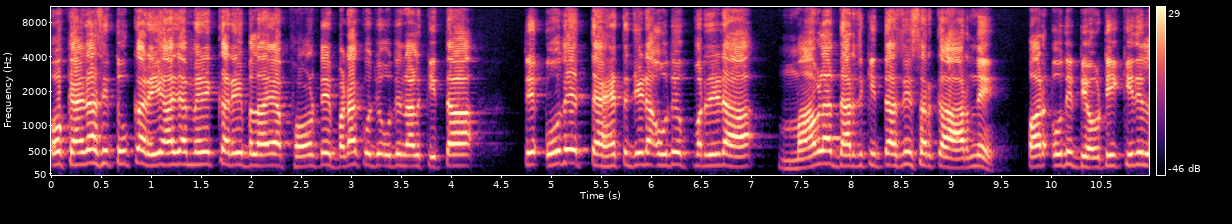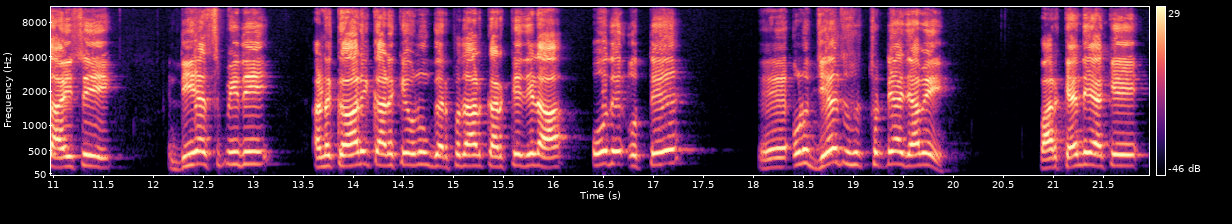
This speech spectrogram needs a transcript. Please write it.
ਉਹ ਕਹਿੰਦਾ ਸੀ, ਤੂੰ ਘਰੇ ਆ ਜਾ, ਮੇਰੇ ਘਰੇ ਬੁਲਾਇਆ, ਫੋਨ ਤੇ ਬੜਾ ਕੁਝ ਉਹਦੇ ਨਾਲ ਕੀਤਾ ਤੇ ਉਹਦੇ ਤਹਿਤ ਜਿਹੜਾ ਉਹਦੇ ਉੱਪਰ ਜਿਹੜਾ ਮਾਮਲਾ ਦਰਜ ਕੀਤਾ ਸੀ ਸਰਕਾਰ ਨੇ, ਪਰ ਉਹਦੀ ਡਿਊਟੀ ਕਿਹਦੇ ਲਾਈ ਸੀ? ਡੀਐਸਪੀ ਦੀ ਅਨਕਾਰੀ ਕਰਕੇ ਉਹਨੂੰ ਗ੍ਰਿਫਤਾਰ ਕਰਕੇ ਜਿਹੜਾ ਉਹਦੇ ਉੱਤੇ ਉਹਨੂੰ ਜੇਲ੍ਹ ਤੋਂ ਛੁ- ਛੁੱਟਿਆ ਜਾਵੇ। ਪਰ ਕਹਿੰਦੇ ਆ ਕਿ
